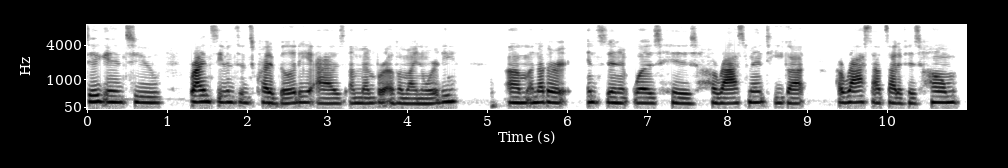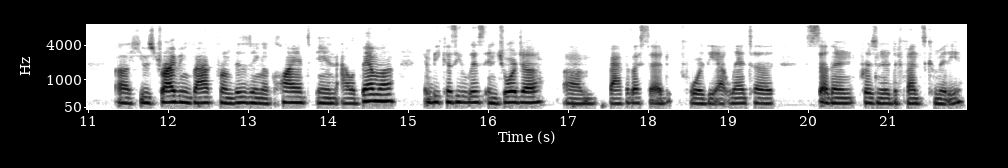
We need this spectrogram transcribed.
dig into Bryan Stevenson's credibility as a member of a minority. Um, another incident was his harassment. He got harassed outside of his home. Uh, he was driving back from visiting a client in Alabama, and because he lives in Georgia, um, back as I said, for the Atlanta Southern Prisoner Defense Committee,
